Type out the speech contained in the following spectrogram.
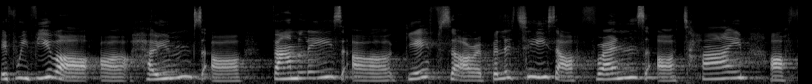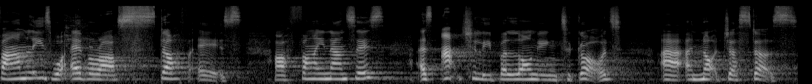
If we view our, our homes, our families, our gifts, our abilities, our friends, our time, our families, whatever our stuff is, our finances, as actually belonging to God uh, and not just us,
